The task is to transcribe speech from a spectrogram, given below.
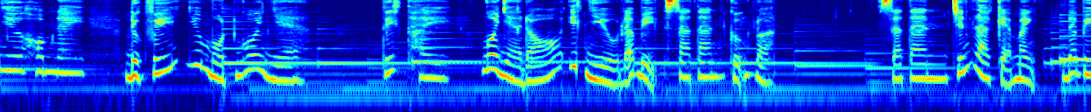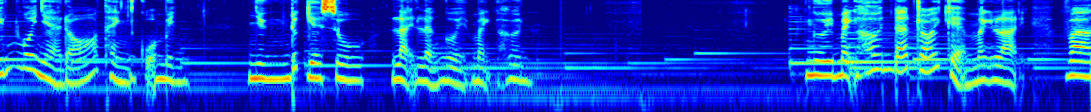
như hôm nay được ví như một ngôi nhà. Tiếc thay, ngôi nhà đó ít nhiều đã bị satan cưỡng đoạt. Satan chính là kẻ mạnh đã biến ngôi nhà đó thành của mình, nhưng đức giêsu lại là người mạnh hơn. Người mạnh hơn đã trói kẻ mạnh lại và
